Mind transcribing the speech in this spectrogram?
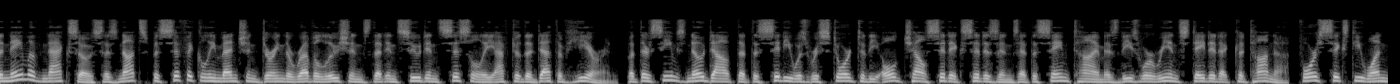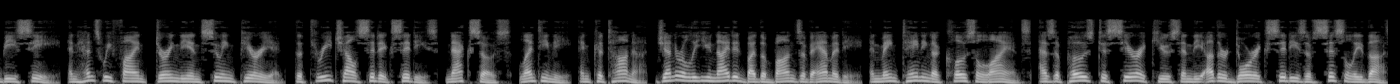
The name of Naxos is not specifically mentioned during the revolutions that ensued in Sicily after the death of Hieron, but there seems no doubt that the city was restored to the old Chalcidic citizens at the same time as these were reinstated at Catana, 461 BC, and hence we find, during the ensuing period, the three Chalcidic cities, Naxos, Leontini, and Catana, generally united by the bonds of amity, and maintaining a close alliance, as opposed to Syracuse and the other Doric cities of Sicily. Thus,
